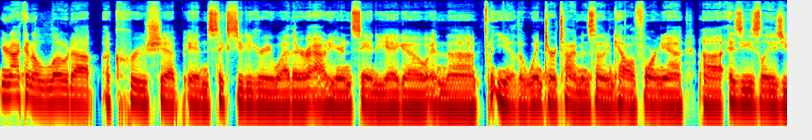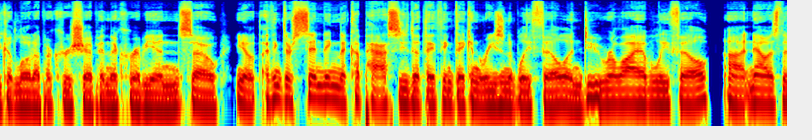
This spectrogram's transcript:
you're not going to load up a cruise ship in 60 degree weather out here in San Diego in the you know the winter time in Southern California uh, as easily as you could load up a cruise ship in the Caribbean. So you know I think they're sending the capacity that they think they can reasonably fill and do reliably fill. Uh, now as the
